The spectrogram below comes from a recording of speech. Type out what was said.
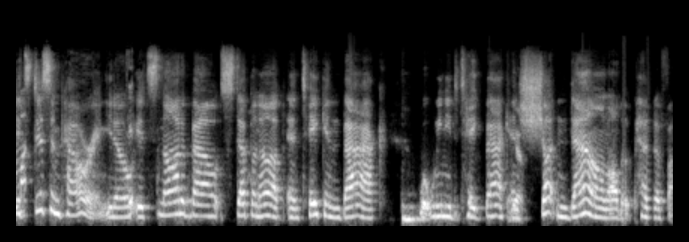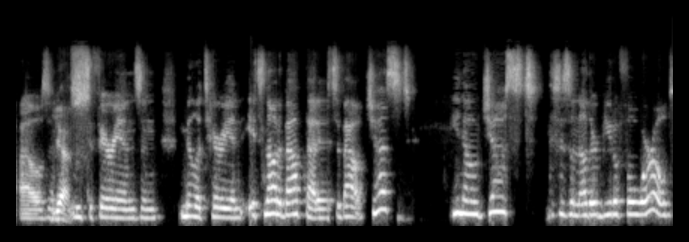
it's disempowering. You know, it's not about stepping up and taking back what we need to take back and yeah. shutting down all the pedophiles and yes. luciferians and military and it's not about that it's about just you know just this is another beautiful world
